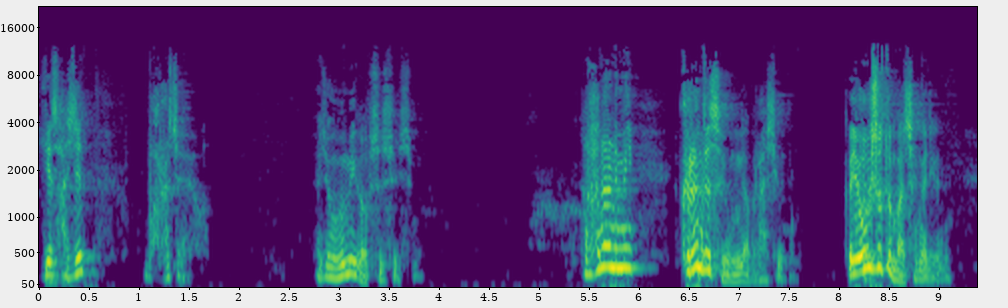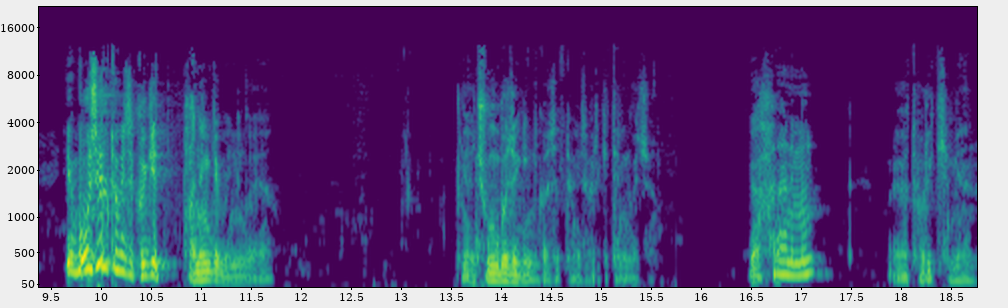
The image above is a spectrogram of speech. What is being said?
이게 사실 멀어져요. 좀 의미가 없을 수 있습니다. 하나님이 그런 데서 용납을 하시거든요. 그러니까 여기서도 마찬가지거든요. 모세를 통해서 그게 반영되고 있는 거예요. 중보적인 것을 통해서 그렇게 되는 거죠. 그러니까 하나님은 우리가 돌이키면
